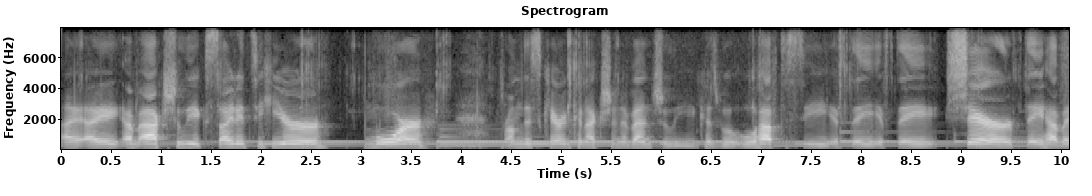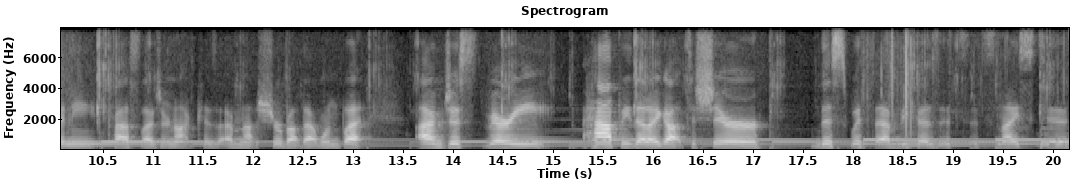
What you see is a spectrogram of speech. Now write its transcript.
I, I am actually excited to hear more from this caring connection eventually because we'll, we'll have to see if they if they share if they have any past lives or not because i'm not sure about that one. But i'm just very happy that i got to share this with them because it's it's nice to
